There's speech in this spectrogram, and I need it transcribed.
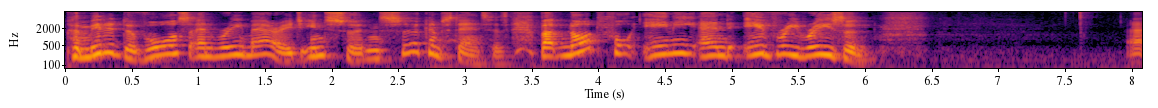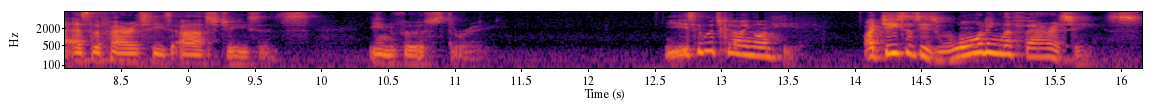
permitted divorce and remarriage in certain circumstances, but not for any and every reason, as the Pharisees asked Jesus in verse 3. You see what's going on here? Jesus is warning the Pharisees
